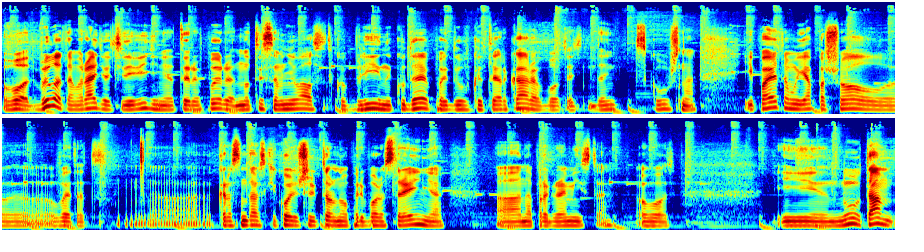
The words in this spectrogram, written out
Вот, было там радио, телевидение, тыры-пыры, но ты сомневался, такой, блин, и куда я пойду в ГТРК работать? Да скучно. И поэтому я пошел э, в этот э, Краснодарский колледж электронного приборостроения э, на программиста. Вот. И, ну, там,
